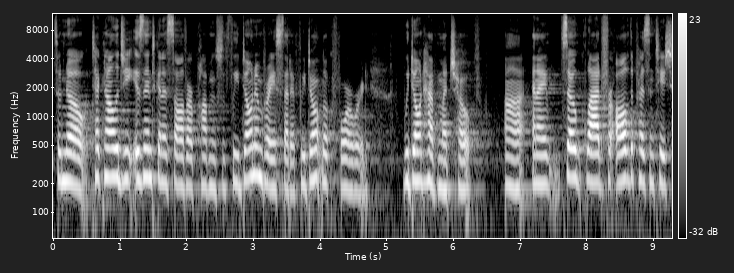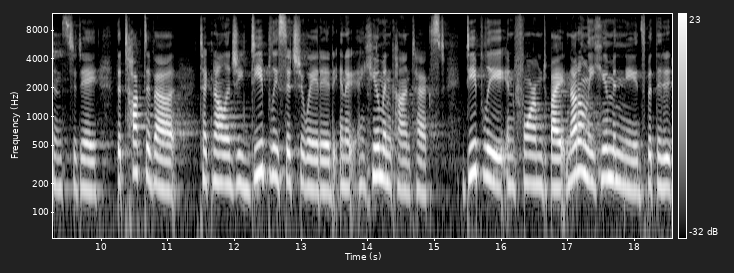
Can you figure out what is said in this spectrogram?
So, no, technology isn't going to solve our problems. If we don't embrace that, if we don't look forward, we don't have much hope. Uh, and I'm so glad for all of the presentations today that talked about technology deeply situated in a, human context, deeply informed by not only human needs, but the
